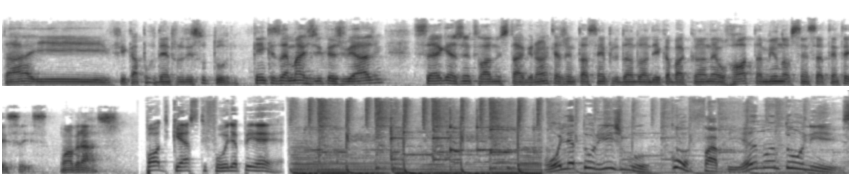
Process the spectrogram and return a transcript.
tá? E ficar por dentro disso tudo. Quem quiser mais dicas de viagem, segue a gente lá no Instagram, que a gente está sempre dando uma dica bacana, é o Rota 1976. Um abraço. Podcast Folha PE. Folha Turismo, com Fabiano Antunes.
